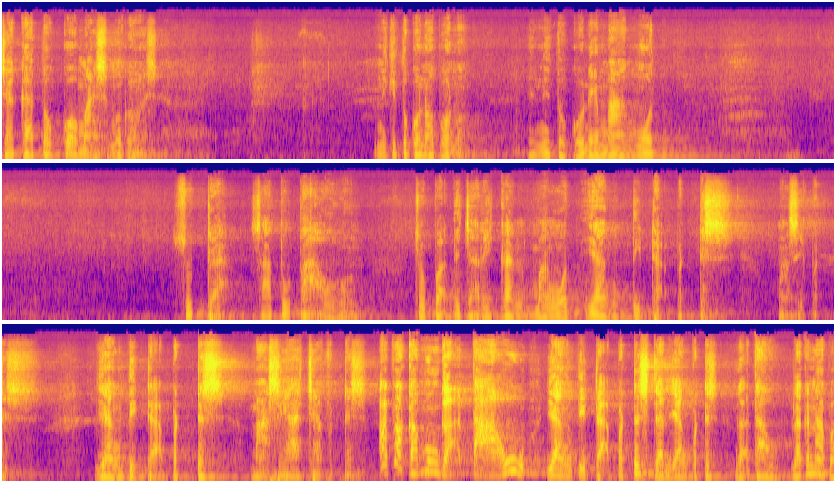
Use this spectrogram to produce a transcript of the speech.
jaga toko mas, monggo mas. Niki toko napa no? Ini tokone mangut. Sudah satu tahun. Coba dicarikan mangut yang tidak pedes. Masih pedes. yang tidak pedes masih aja pedes. Apa kamu nggak tahu yang tidak pedes dan yang pedes nggak tahu? Lah kenapa?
